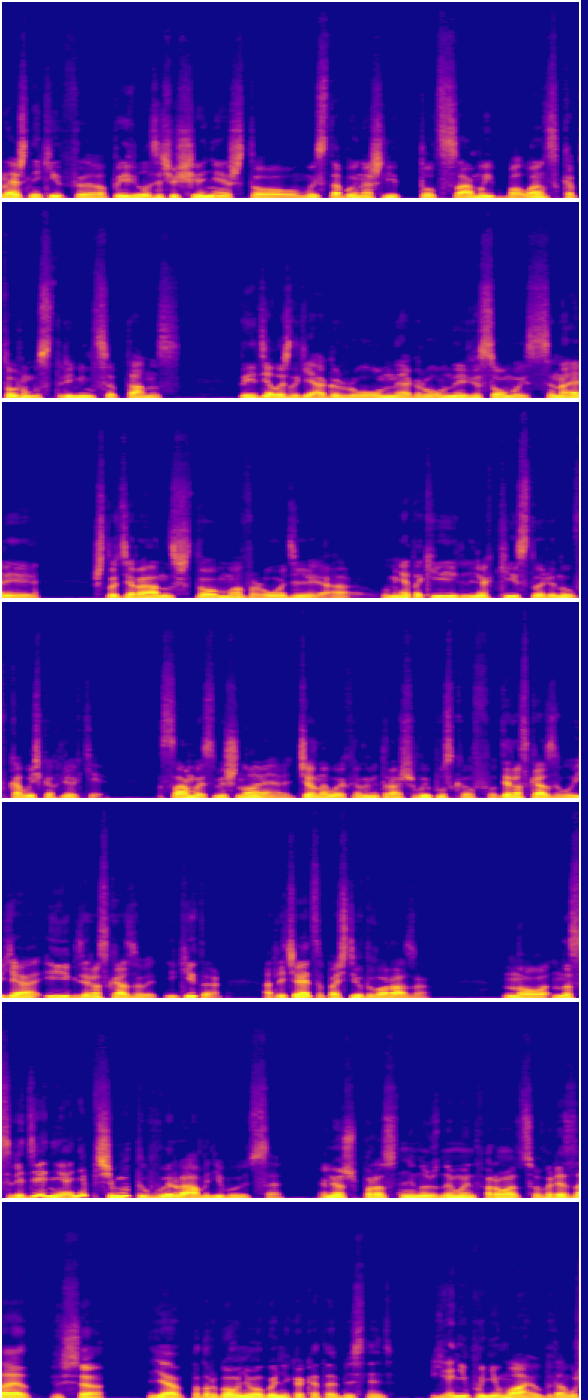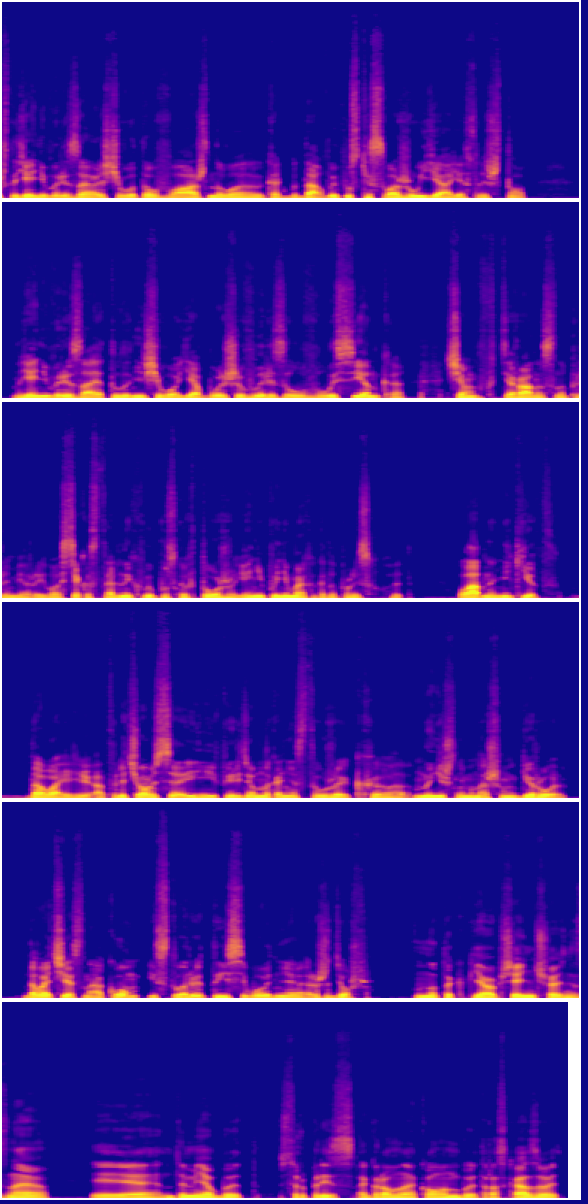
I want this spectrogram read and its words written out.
Знаешь, Никит, э, появилось ощущение, что мы с тобой нашли тот самый баланс, к которому стремился Танос. Ты делаешь такие огромные-огромные весомые сценарии, что Тиранос, что Мавроди, а у меня такие легкие истории, ну, в кавычках легкие. Самое смешное, черновой хронометраж выпусков, где рассказываю я и где рассказывает Никита, отличается почти в два раза. Но на сведении они почему-то выравниваются. Лёша просто ненужную ему информацию вырезает, и все. Я по-другому не могу никак это объяснить. Я не понимаю, потому что я не вырезаю чего-то важного. Как бы, да, выпуски свожу я, если что. Но я не вырезаю оттуда ничего. Я больше вырезал в Лысенко, чем в Тиранос, например, и во всех остальных выпусках тоже. Я не понимаю, как это происходит. Ладно, Никит, давай отвлечемся и перейдем наконец-то уже к нынешнему нашему герою. Давай честно, о ком историю ты сегодня ждешь? Ну, так как я вообще ничего не знаю, и для меня будет сюрприз огромный, о ком он будет рассказывать.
